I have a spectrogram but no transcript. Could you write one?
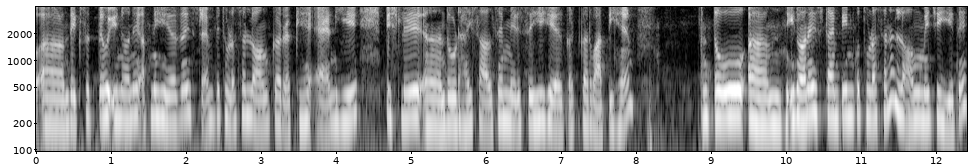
आ, देख सकते हो इन्होंने अपने हेयर ना इस टाइम पे थोड़ा सा लॉन्ग कर रखे हैं एंड ये पिछले दो ढाई साल से मेरे से ही हेयर कट करवाती हैं। तो इन्होंने इस टाइम पे इनको थोड़ा सा ना लॉन्ग में चाहिए थे।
